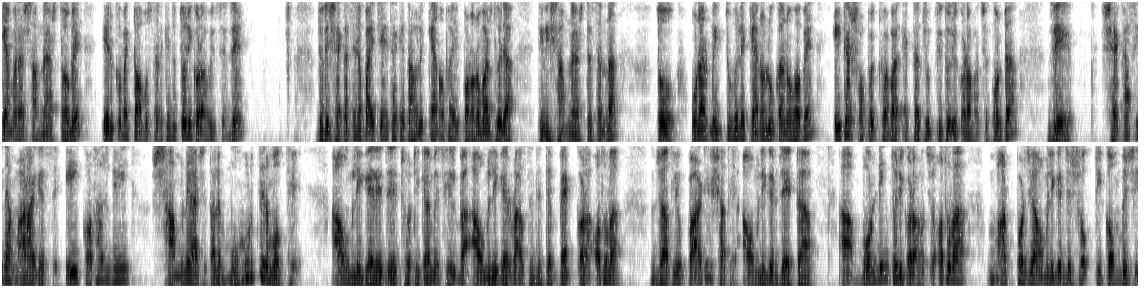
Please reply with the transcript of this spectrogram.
ক্যামেরার সামনে আসতে হবে, এরকম একটা অবস্থান কিন্তু তৈরি করা হয়েছে যে যদি শেখ হাসিনা বাইচেই থাকে, তাহলে কেন ভাই পনেরো মাস ধরে তিনি সামনে আসতেছেন না? তো ওনার মৃত্যু হলে কেন লুকানো হবে? এটার সপক্ষে আবার একটা যুক্তি তৈরি করা হচ্ছে। কোনটা? যে শেখ হাসিনা মারা গেছে। এই কথা যদি সামনে আসে, তাহলে মুহূর্তের মধ্যে আওয়ামী লীগের যে ঝটিকা মিছিল বা আওয়ামী লীগের রাজনীতিতে ব্যাক করা, অথবা জাতীয় পার্টির সাথে আওয়ামী লীগের যে একটা বন্ডিং তৈরি করা হচ্ছে, অথবা মাঠ পর্যায়ে আওয়ামী লীগের যে শক্তি কম বেশি,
